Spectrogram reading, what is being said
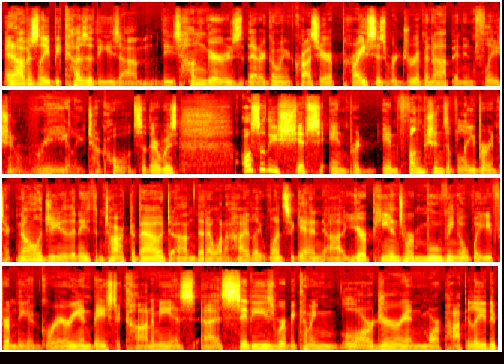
and obviously because of these um, these hungers that are going across Europe, prices were driven up and inflation really took hold. So there was also these shifts in in functions of labor and technology that Nathan talked about um, that I want to highlight once again. Uh, Europeans were moving away from the agrarian based economy as uh, cities were becoming larger and more populated,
